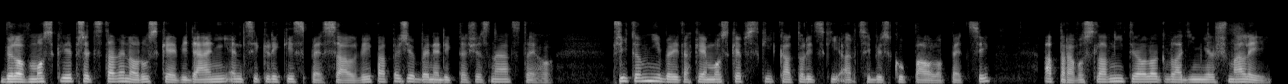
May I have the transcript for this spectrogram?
bylo v Moskvě představeno ruské vydání encykliky Spe Salvy papeže Benedikta XVI. Přítomní byli také moskevský katolický arcibiskup Paolo Peci a pravoslavný teolog Vladimír Šmalý,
